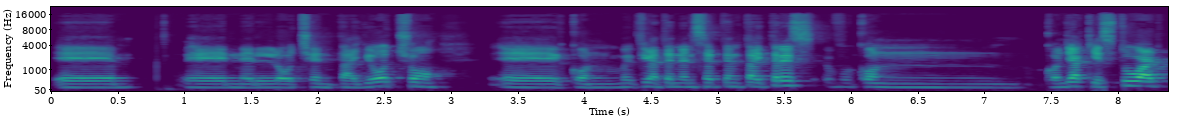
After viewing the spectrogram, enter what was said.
en el 88, eh, con, fíjate, en el 73 con, con Jackie Stewart,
